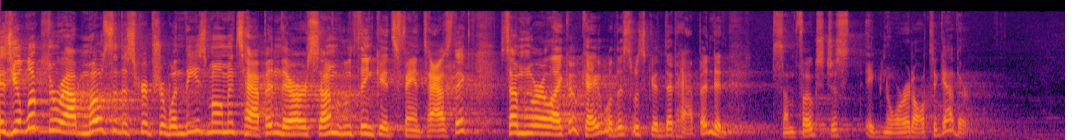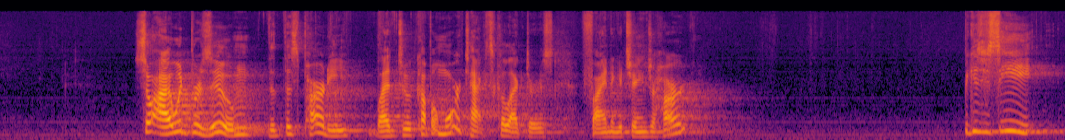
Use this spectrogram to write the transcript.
as you look throughout most of the scripture, when these moments happen, there are some who think it's fantastic, some who are like, okay, well, this was good that happened, and some folks just ignore it altogether. So I would presume that this party led to a couple more tax collectors finding a change of heart. Because you see,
